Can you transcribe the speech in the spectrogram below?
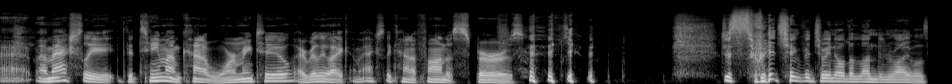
Uh, I'm actually the team I'm kind of warming to. I really like. I'm actually kind of fond of Spurs. Just switching between all the London rivals.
